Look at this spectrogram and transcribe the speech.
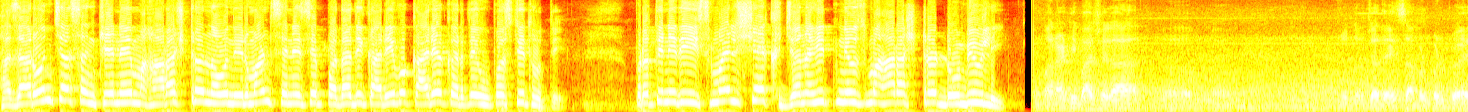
हजारोंच्या संख्येने महाराष्ट्र नवनिर्माण सेनेचे पदाधिकारी व कार्यकर्ते उपस्थित होते. प्रतिनिधी इस्माईल शेख जनहित न्यूज महाराष्ट्र डोंबिवली. मराठी भाषेला जो दर्जा द्यायचा आपण म्हणतोय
